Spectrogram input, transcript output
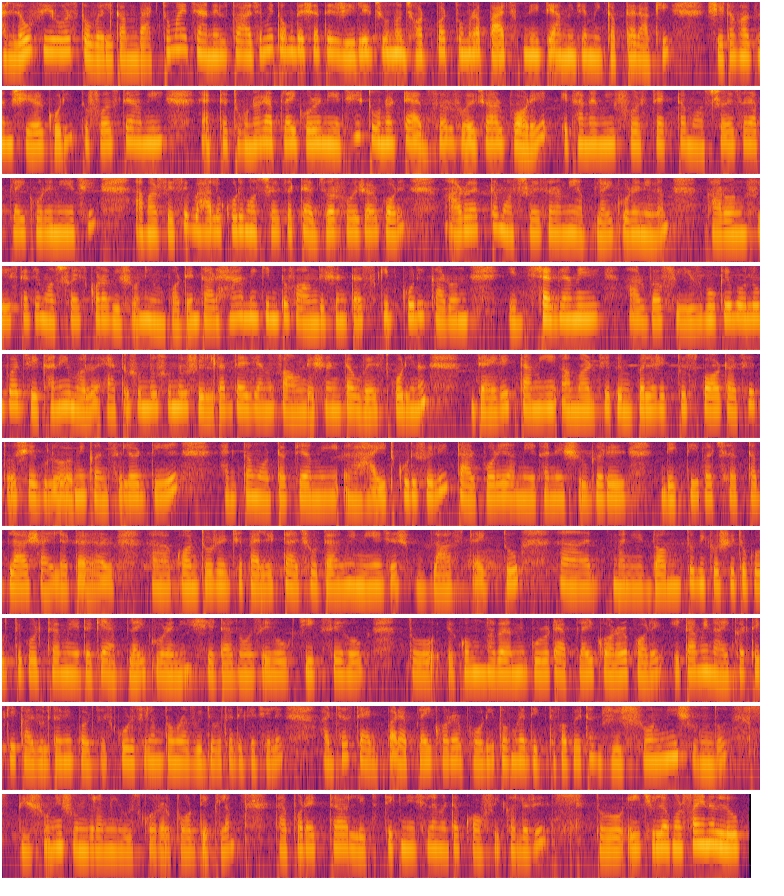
Hello viewers, তো welcome back to my channel. তো আজ আমি তোমাদের সাথে রিলের জন্য ঝটপট তোমরা পাঁচ মিনিটে আমি যে মেকআপটা রাখি, সেটা ভাবলাম শেয়ার করি। তো ফার্স্টে আমি একটা টোনার অ্যাপ্লাই করে নিয়েছি। টোনারটা অ্যাবজর্ভ হয়ে যাওয়ার পরে এখানে আমি ফার্স্টে একটা ময়শ্চারাইজার অ্যাপ্লাই করে নিয়েছি। আমার ফেসে ভালো করে ময়শ্চারাইজারটা অ্যাবজর্ভ হয়ে যাওয়ার পরে আরও একটা ময়শ্চারাইজার আমি অ্যাপ্লাই করে নিলাম। কারণ ফেসটাকে ময়শ্চারাইজ করা ভীষণই ইম্পর্টেন্ট আর হ্যাঁ আমি কিন্তু ফাউন্ডেশনটা স্কিপ করি, কারণ ইনস্টাগ্রামে আর বা ফেসবুকে বলো বা যেখানেই বলো, এত সুন্দর সুন্দর ফিল্টার দেয় যে আমি ফাউন্ডেশনটা ওয়েস্ট করি না। ডাইরেক্ট আমি আমার যে পিম্পলের একটু স্পট আছে, তো সেগুলো আমি কনসিলার দিয়ে একদম ওটাকে আমি হাইট করে ফেলি। তারপরে আমি এখানে সুগারের, দেখতেই পাচ্ছ একটা ব্লাশ হাইলাইটার আর কন্ট্রোরের যে প্যালেটটা আছে, ওটা আমি নিয়ে জাস্ট ব্লাশটা একটু মানে দন্ত বিকশিত করতে করতে আমি এটাকে অ্যাপ্লাই করে নিই। সেটা নোজে হোক চিক্সে হোক। তো এরকমভাবে আমি পুরোটা অ্যাপ্লাই করার পরে, এটা আমি নাইকার থেকে কাজলটা আমি পারচেস করেছিলাম, তোমরা ভিডিওতে দেখেছিলে। আর জাস্ট একবার অ্যাপ্লাই করার পরই তোমরা দেখতে পাবে, এটা ভীষণই সুন্দর। ভীষণই সুন্দর আমি ইউজ করার পর দেখলাম। তারপর একটা লিপস্টিক নিয়েছিলাম, এটা কফি কালারের তো এই ছিল আমার ফাইনাল লুক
